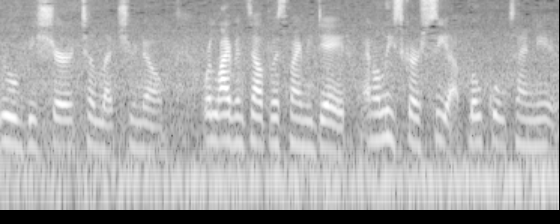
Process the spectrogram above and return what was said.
we will be sure to let you know. We're live in Southwest Miami Dade. Annalise Garcia, Local 10 News.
